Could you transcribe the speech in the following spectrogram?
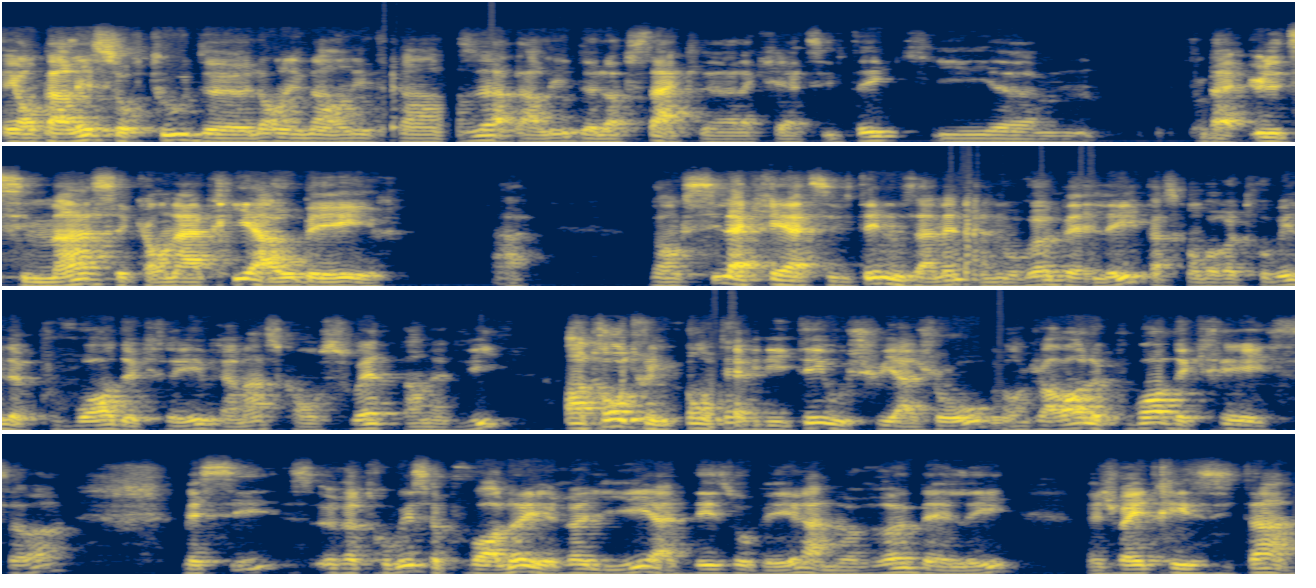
et on parlait surtout de, là, on est, rendu à parler de l'obstacle à la créativité qui, euh, ben, ultimement, c'est qu'on a appris à obéir donc, si la créativité nous amène à nous rebeller parce qu'on va retrouver le pouvoir de créer vraiment ce qu'on souhaite dans notre vie, entre autres une comptabilité où je suis à jour, donc je vais avoir le pouvoir de créer ça. Mais si retrouver ce pouvoir-là est relié à désobéir, à me rebeller, ben, je vais être hésitant.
